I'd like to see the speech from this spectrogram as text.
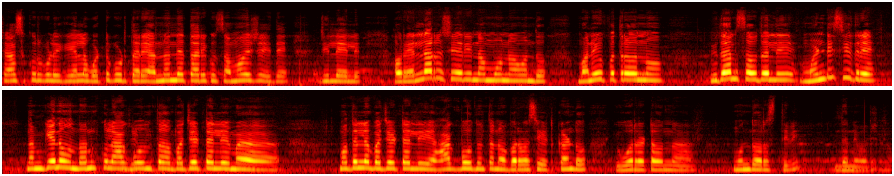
ಶಾಸಕರುಗಳಿಗೆ ಎಲ್ಲ ಒಟ್ಟುಗೂಡ್ತಾರೆ. ಹನ್ನೊಂದನೇ ತಾರೀಕು ಸಮಾವೇಶ ಇದೆ ಜಿಲ್ಲೆಯಲ್ಲಿ. ಅವರೆಲ್ಲರೂ ಸೇರಿ ನಮ್ಮನ್ನು ಒಂದು ಮನವಿ ಪತ್ರವನ್ನು ವಿಧಾನಸೌಧದಲ್ಲಿ ಮಂಡಿಸಿದರೆ ನಮಗೇನೋ ಒಂದು ಅನುಕೂಲ ಆಗ್ಬೋದು ಅಂತ ಬಜೆಟಲ್ಲಿ ಮೊದಲನೇ ಬಜೆಟಲ್ಲಿ ಆಗ್ಬೋದು ಅಂತ ನಾವು ಭರವಸೆ ಇಟ್ಕೊಂಡು ಈ ಹೋರಾಟವನ್ನು ಮುಂದುವರಿಸ್ತೀವಿ. ಧನ್ಯವಾದಗಳು.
